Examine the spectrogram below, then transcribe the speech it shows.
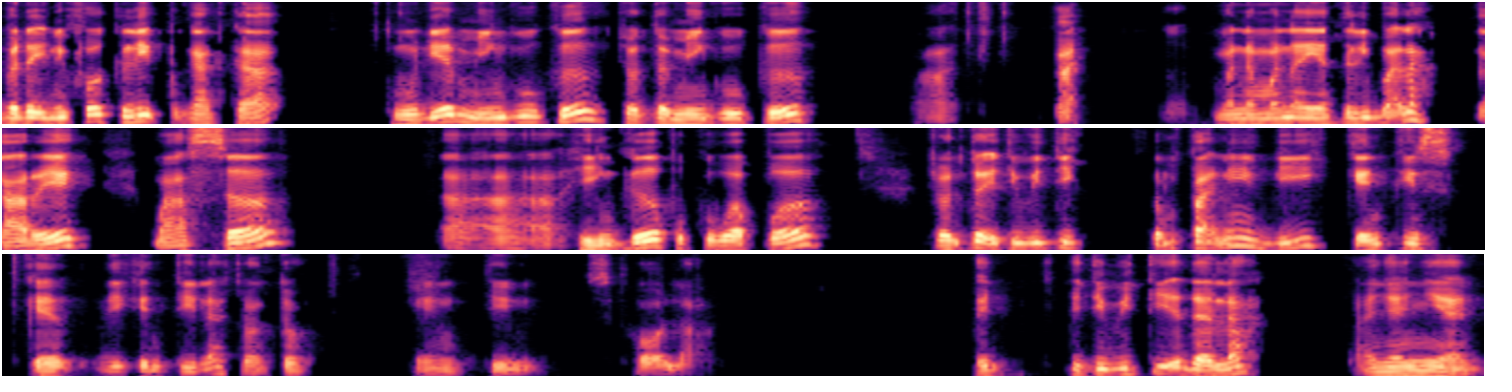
badan uniform, klik pengakap. Kemudian minggu ke, contoh minggu ke, uh, mana-mana yang terlibat lah. Tarikh, masa, uh, hingga pukul berapa. Contoh aktiviti tempat ni di kantin di kantin lah contoh kantin sekolah. Aktiviti adalah uh, nyanyian.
